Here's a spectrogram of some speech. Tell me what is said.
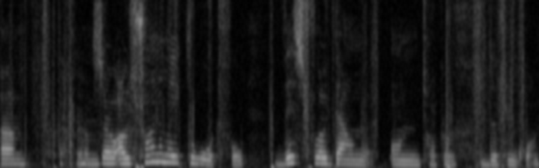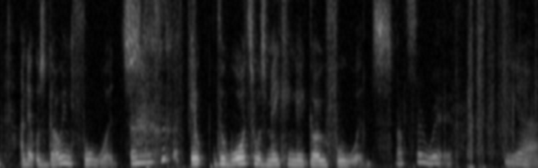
Um. Um, So I was trying to make the waterfall, this flowed down on top of the pink one, and it was going forwards. it the water was making it go forwards. That's so weird. Yeah.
